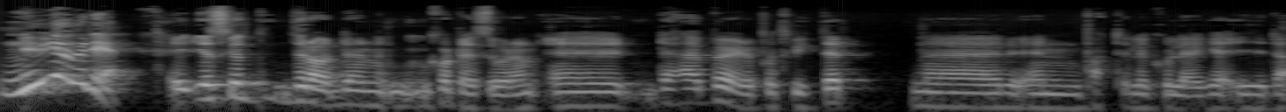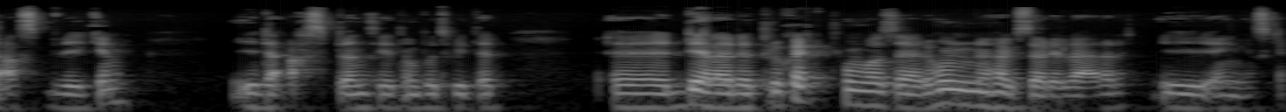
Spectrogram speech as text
det. Nu gör vi det. Jag ska dra den korta historien. Eh, Det här började på Twitter när en Partille-kollega, Ida Aspviken, Ida Aspen heter hon på Twitter, eh, delade ett projekt. Hon var så här, hon är högstadielärare i engelska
